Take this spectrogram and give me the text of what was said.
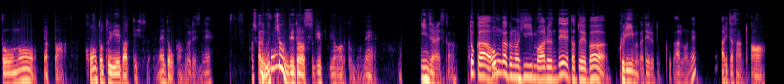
トの、やっぱ、コントといえばって人だよね、どうかそうですね。確かに、うっちゃん出たらすげえ盛り上がると思うね。いいんじゃないですか？とか、うん音楽の日もあるんで、例えば、クリームが出るとか、あのね、有田さんとか。ああ。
